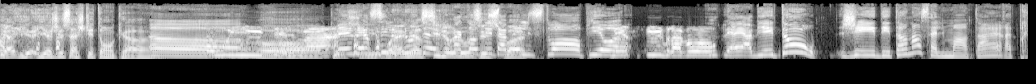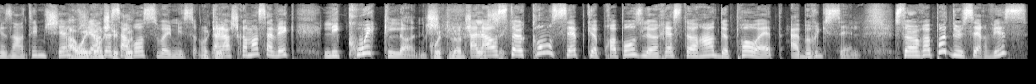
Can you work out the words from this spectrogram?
il a, il a- il a juste acheté ton cœur. Ah. Oui, Oh, tellement. Mais merci, ouais, Loulou, merci, de nous raconter ta super. belle histoire. Puis, euh, Merci, bravo. ben, à bientôt. J'ai des tendances alimentaires à te présenter, Michel. Ah ouais, J'ai hâte de savoir si tu vas aimer ça. Alors, je commence avec les Quick Lunch. Quick Lunch, Alors, c'est un concept que propose le restaurant de Poète à Bruxelles. C'est un repas de service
